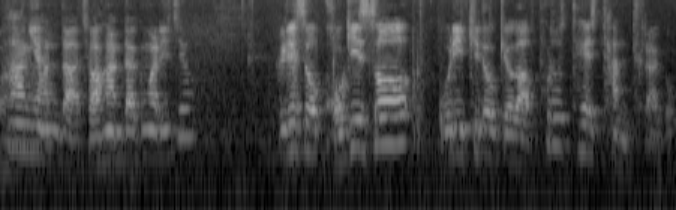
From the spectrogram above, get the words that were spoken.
항의한다, 저항한다 그 말이죠. 그래서 거기서 우리 기독교가 프로테스탄트라고.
